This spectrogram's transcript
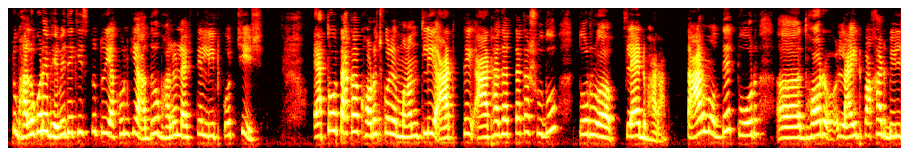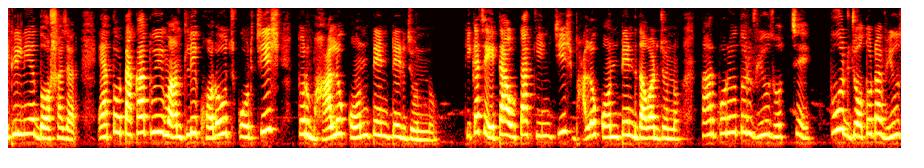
একটু ভালো করে ভেবে দেখিস তো তুই এখন কি আদৌ ভালো লাইফস্টাইল লিড করছিস? এত টাকা খরচ করে মান্থলি আট থেকে আট হাজার টাকা শুধু তোর ফ্ল্যাট ভাড়া। তার মধ্যে তোর ধর লাইট পাখার বিল টিল নিয়ে দশ হাজার। এত টাকা তুই মান্থলি খরচ করছিস তোর ভালো কন্টেন্টের জন্য। ঠিক আছে? এটা ওটা কিনছিস ভালো কন্টেন্ট দেওয়ার জন্য। তারপরেও তোর ভিউজ হচ্ছে। তোর যতটা ভিউজ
